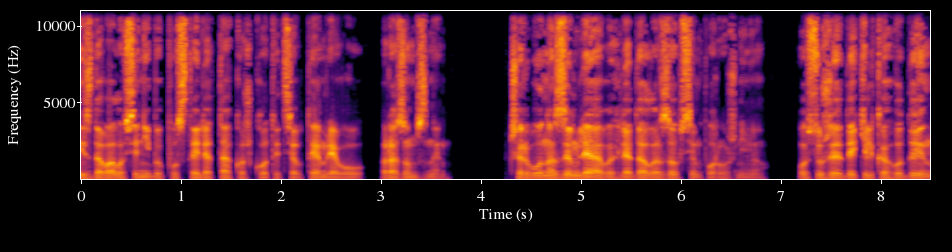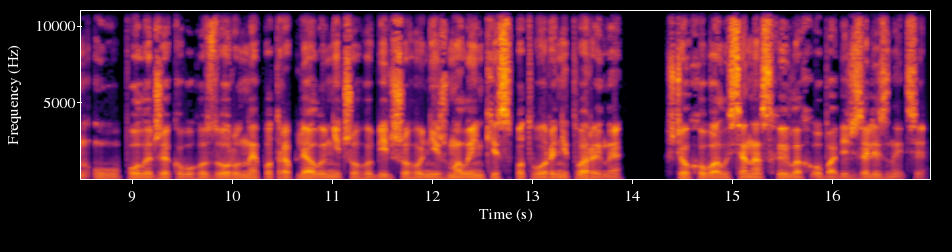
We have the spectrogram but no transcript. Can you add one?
і здавалося, ніби пустеля також котиться в темряву разом з ним. Червона земля виглядала зовсім порожньою. Ось уже декілька годин у поле Джекового зору не потрапляло нічого більшого, ніж маленькі спотворені тварини, що ховалися на схилах обабіч залізниці.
